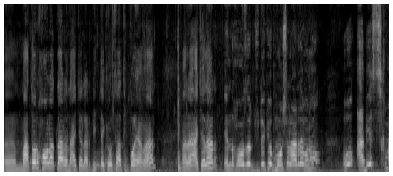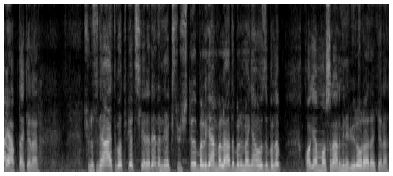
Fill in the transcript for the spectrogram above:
E, motor holatlarini akalar bitta ko'rsatib qo'yaman. Mana akalar, endi hozir juda ko'p mashinalarda mana o ABS chiqmayapti akalar. Shunisini aytib o'tib ketish kerak. Endi Nexus 3 ni bilgan biladi, bilmagan o'zi bilib qolgan mashinalarni minib yuraveradi akalar.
